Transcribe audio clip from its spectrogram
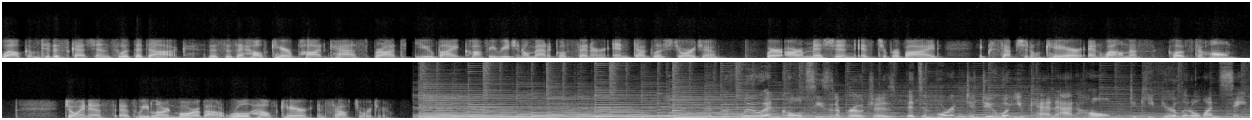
Welcome to Discussions with the Doc. This is a healthcare podcast brought to you by Coffee Regional Medical Center in Douglas, Georgia, where our mission is to provide exceptional care and wellness close to home. Join us as we learn more about rural healthcare in South Georgia. As the flu and cold season approaches, it's important to do what you can at home to keep your little ones safe.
